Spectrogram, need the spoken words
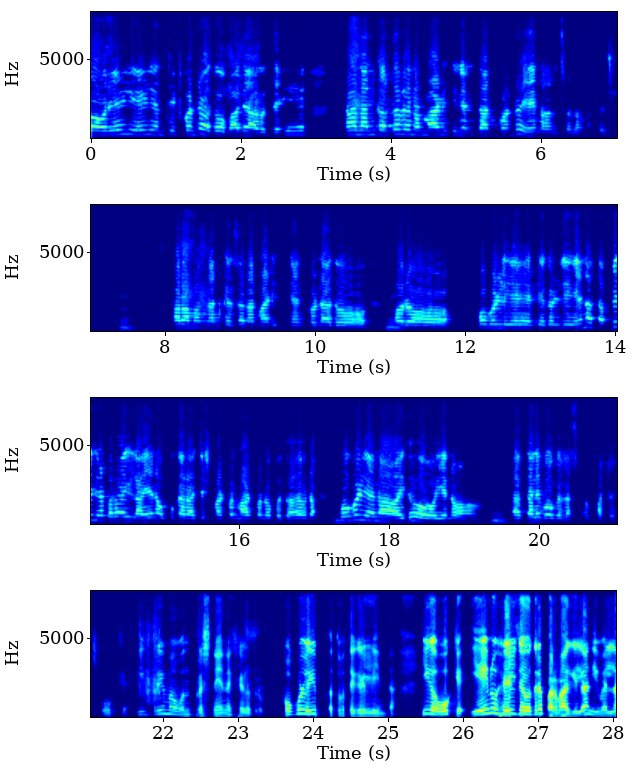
ಅವ್ರು ಹೇಳಿ ಹೇಳಿ ಅಂತ ಇಟ್ಕೊಂಡ್ರೆ ಅದು ಬಾಧೆ ಆಗುತ್ತೆ. ಏ ಆ, ನನ್ ಕರ್ತವ್ಯ ನಾನ್ ಮಾಡಿದೀನಿ ಅಂತ ಅನ್ಕೊಂಡ್ರೆ ಏನು ಅನ್ಸಲ್ಲ ಮಾತಾಜಿ. ಆರಾಮಾಗಿ ನನ್ ಕೆಲ್ಸ ನಾನ್ ಮಾಡಿದ್ನಿ ಅನ್ಕೊಂಡು ಅದು. ಅವ್ರು ಹೊಗಳ್ಳಿ ತೆಗಳ್ಳಿ ಏನೋ ತಪ್ಪಿದ್ರೆ ಪರವಾಗಿಲ್ಲ ಏನೋ ಉಪಕಾರ ಅಡ್ಜಸ್ಟ್ ಮಾಡ್ಕೊಂಡ್ ಮಾಡ್ಕೊಂಡ್ ಹೋಗೋದು. ಅವ್ರ ಹೊಗಳ್ಳಿ ಅನ್ನೋ ಇದು ಏನೋ ತಲೆ ತಲೆಗೆ ಹೋಗಲ್ಲ ಓಕೆ ಈ ಪ್ರೇಮ ಒಂದ್ ಪ್ರಶ್ನೆಯನ್ನ ಕೇಳಿದ್ರು. ಹೊಗಳಿ ಅಥವಾ ತೆಗಳ್ಳಿ ಅಂತ. ಈಗ ಓಕೆ ಏನು ಹೇಳ್ದೆ ಹೋದ್ರೆ ಪರವಾಗಿಲ್ಲ ನೀವೆಲ್ಲ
